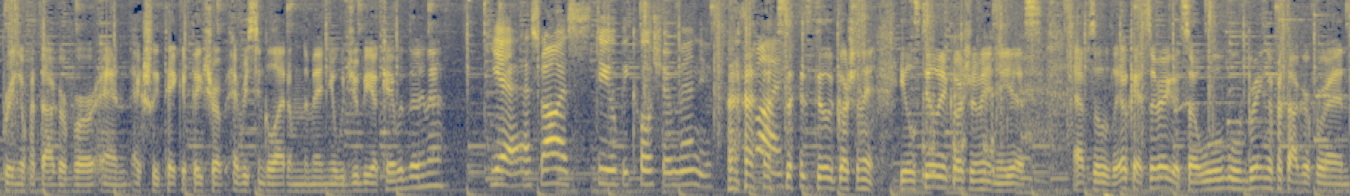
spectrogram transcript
bring a photographer and actually take a picture of every single item in the menu? Would you be okay with doing that? Yeah, as long as still be kosher menu. That's fine. still kosher menu. You'll still be kosher menu. Yes, absolutely. Okay, so very good. So we'll, we'll bring a photographer in,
